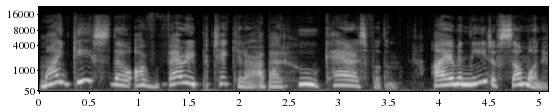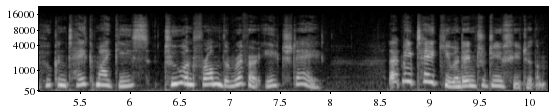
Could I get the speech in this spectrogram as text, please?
My geese, though, are very particular about who cares for them. I am in need of someone who can take my geese to and from the river each day. Let me take you and introduce you to them.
